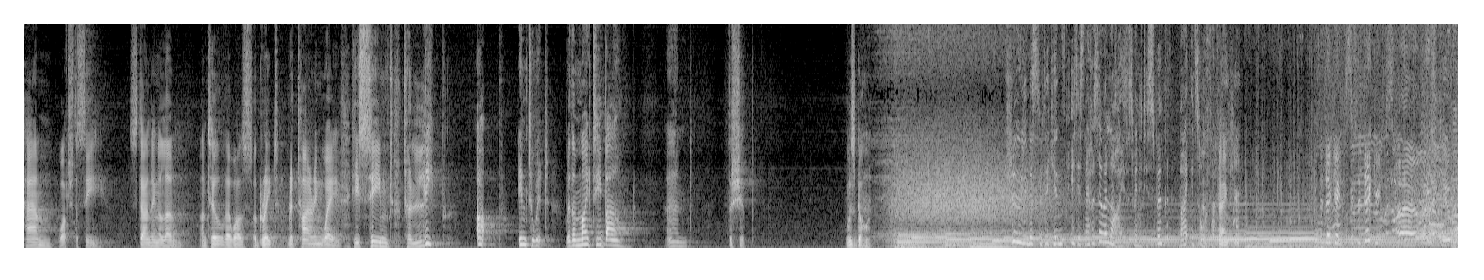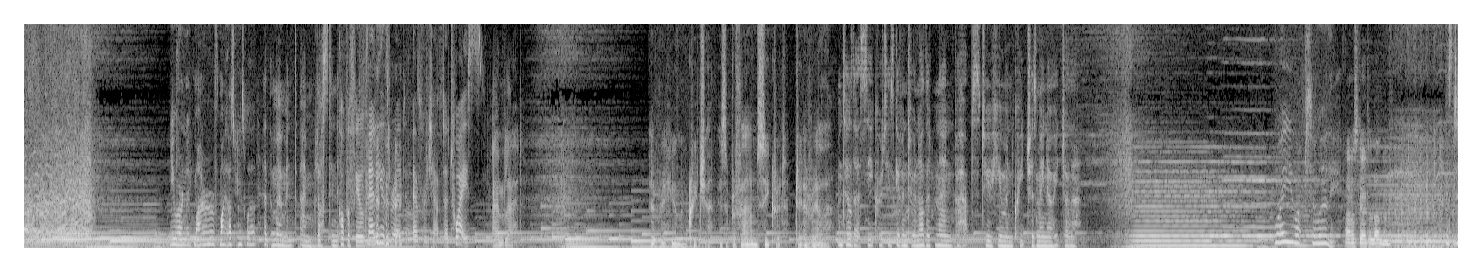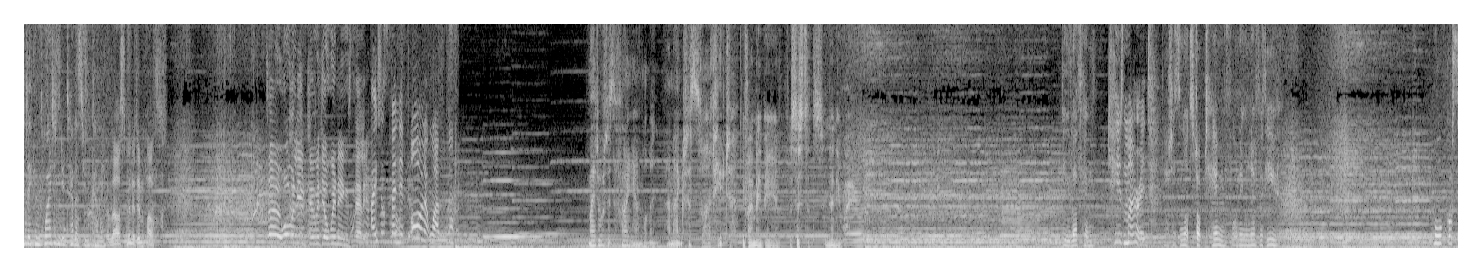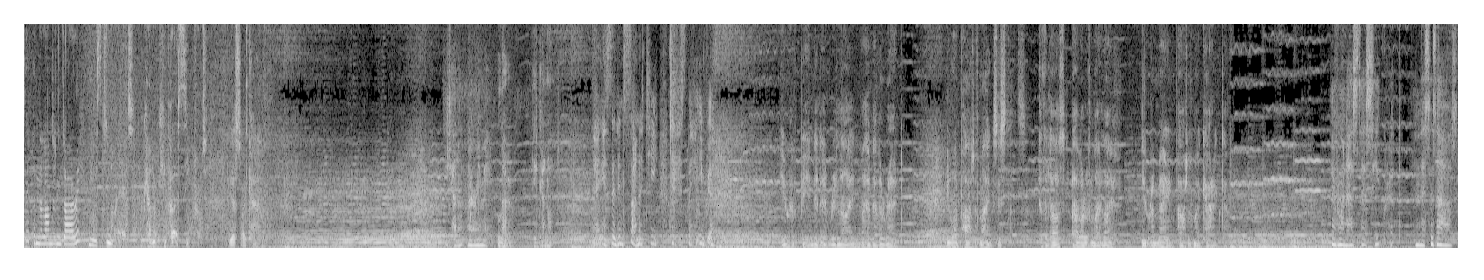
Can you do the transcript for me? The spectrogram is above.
Ham watched the sea, standing alone, until there was a great retiring wave. He seemed to leap up into it with a mighty bound, and the ship was gone. Truly, Mr. Dickens, it is never so alive as when it is spoken by its author. Thank you. Mr. Dickens! Mr. Dickens! Hello. Thank you. You are an admirer of my husband's work? At the moment, I'm lost in the Copperfield. Nelly has read every chapter twice. I am glad. Every human creature is a profound secret to every other. Until that secret is given to another, and then perhaps two human creatures may know each other. Why are you up so early? I must go to London. Mr. Dickens, why didn't you tell us you were coming? A last minute impulse. So, what will you do with your winnings, Nelly? I shall spend it all at once. My daughter's a fine young woman. I'm anxious for her future. If I may be of assistance in any way. Do you love him? He's married. That has not stopped him falling in love with you. More gossip in the London Diary? You must deny it. You cannot keep her a secret. Yes, I can. Is an insanity to his behavior. You have been in every line I have ever read. You are part of my existence. To the last hour of my life, you remain part of my character. Everyone has their secret, and this is ours.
